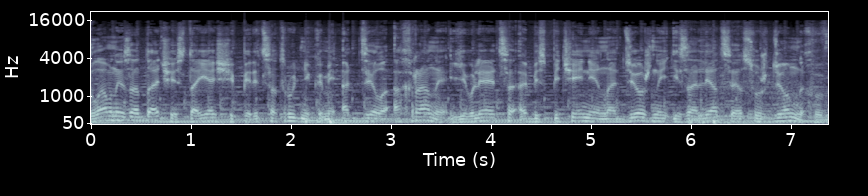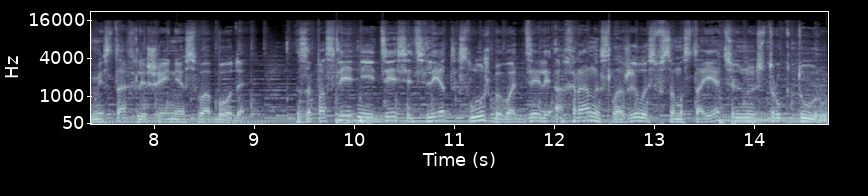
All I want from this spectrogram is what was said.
Главной задачей, стоящей перед сотрудниками отдела охраны, является обеспечение надежной изоляции осужденных в местах лишения свободы. За последние 10 лет служба в отделе охраны сложилась в самостоятельную структуру,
